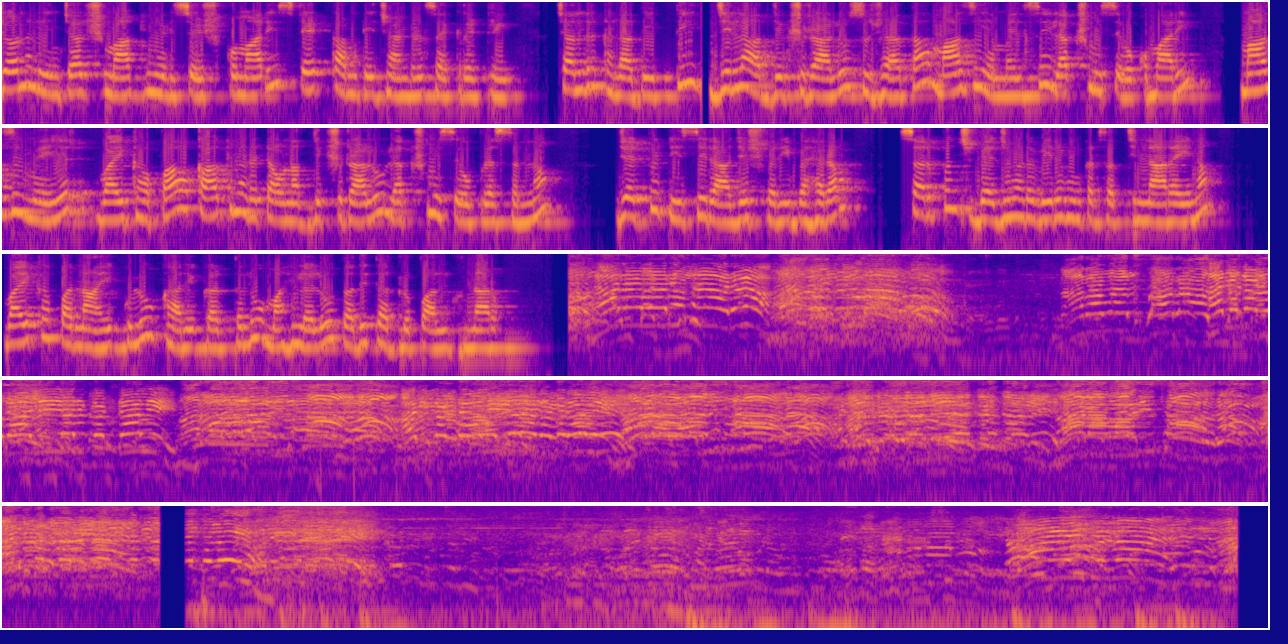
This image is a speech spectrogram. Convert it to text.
zonal in charge Makinedi Sesh Kumari state committee general secretary Chandrakala Deepthi జిల్లా అధ్యక్షురాలు సుజాత మాజీ ఎమ్మెల్సీ లక్ష్మీ శివకుమారి మాజీ మేయర్ వైకాపా కాకినాడ టౌన్ అధ్యక్షురాలు లక్ష్మీ శివప్రసన్న జడ్పీటీసీ రాజేశ్వరి బెహరా సర్పంచ్ బెజవాడ వీరవెంకట సత్యనారాయణ వైకాపా నాయకులు కార్యకర్తలు మహిళలు తదితరులు పాల్గొన్నారు నారావారి సారా అరికట్టాలి, అరికట్టాలి. నారావారి సారా అరికట్టాలి, అరికట్టాలి. నారావారి సారా అరికట్టాలి అరికట్టాలి నారావారి సారా అరికట్టాలి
